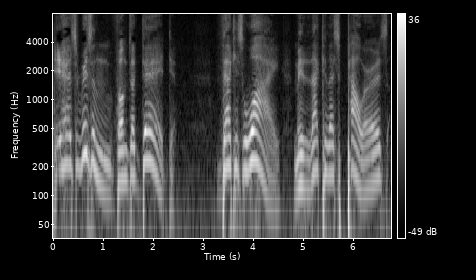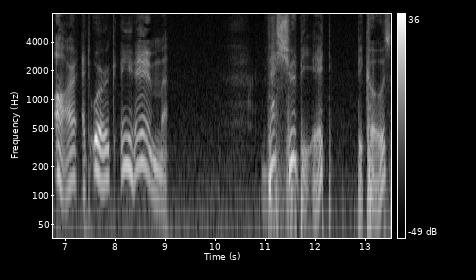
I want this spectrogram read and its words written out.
He has risen from the dead. That is why miraculous powers are at work in him. That should be it, because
